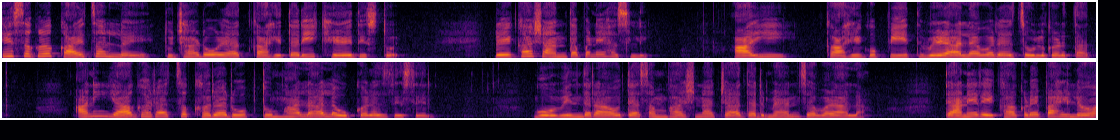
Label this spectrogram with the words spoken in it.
हे सगळं काय चाललंय? तुझ्या डोळ्यात काहीतरी खेळ दिसतोय. रेखा शांतपणे हसली. आई काही गुपित वेळ आल्यावरच उलगडतात. आणि या घराचं खरं रूप तुम्हाला लवकरच दिसेल. गोविंदराव त्या संभाषणाच्या दरम्यान जवळ आला. त्याने रेखाकडे पाहिलं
